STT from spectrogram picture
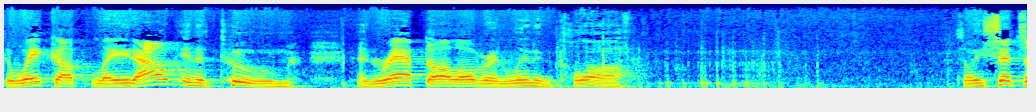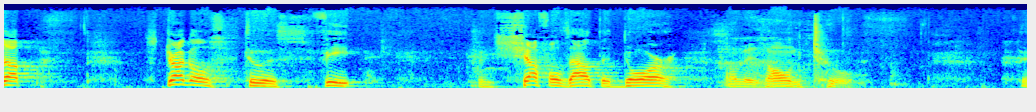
to wake up laid out in a tomb and wrapped all over in linen cloth. So he sits up, struggles to his feet, and shuffles out the door of his own tomb.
